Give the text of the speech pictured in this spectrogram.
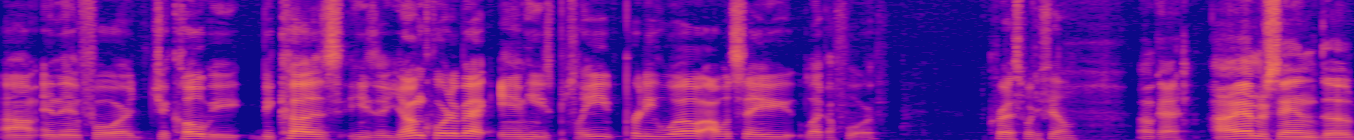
um, and then for Jacoby because he's a young quarterback and he's played pretty well. I would say like a fourth. Chris, what are you feeling? Okay, I understand the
